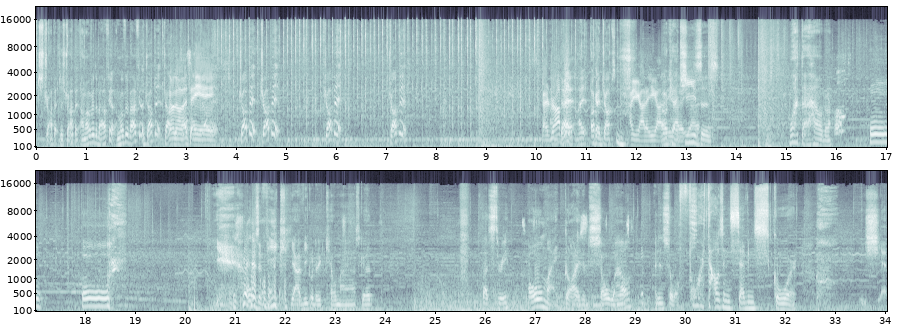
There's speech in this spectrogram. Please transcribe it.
Just drop it. Just drop it. I'm over the battlefield. I'm over the battlefield. Drop it. Drop No, it. no, drop that's it, AA. Drop it. Drop it. Drop it. Drop it. Better drop it. I, okay, drops. Oh, you got it. You got it. Okay, got it, you got it. Jesus. What the hell, bro? Oh. Oh. oh. Yeah. What was it, Veek? Yeah, Veek would have killed my ass good. That's three. Oh my god, I did so well. I did so well. 4,007 score. Holy shit.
